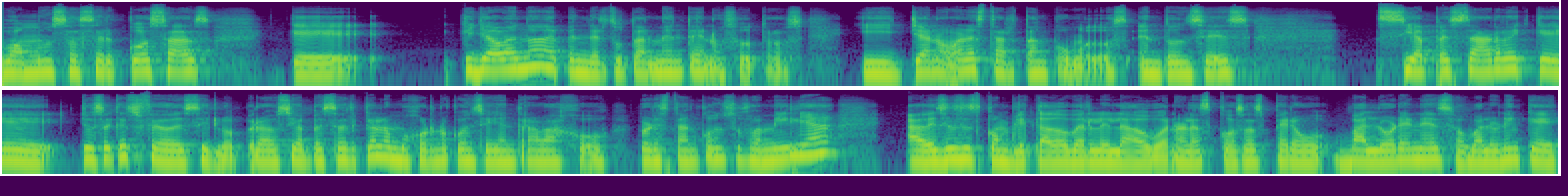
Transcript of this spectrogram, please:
vamos a hacer cosas que, que ya van a depender totalmente de nosotros y ya no van a estar tan cómodos. Entonces, si a pesar de que, yo sé que es feo decirlo, pero si a pesar de que a lo mejor no consiguen trabajo, pero están con su familia, a veces es complicado verle el lado bueno a las cosas, pero valoren eso, valoren que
